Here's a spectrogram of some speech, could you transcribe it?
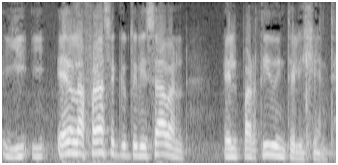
y, era la frase que utilizaban, el partido inteligente.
